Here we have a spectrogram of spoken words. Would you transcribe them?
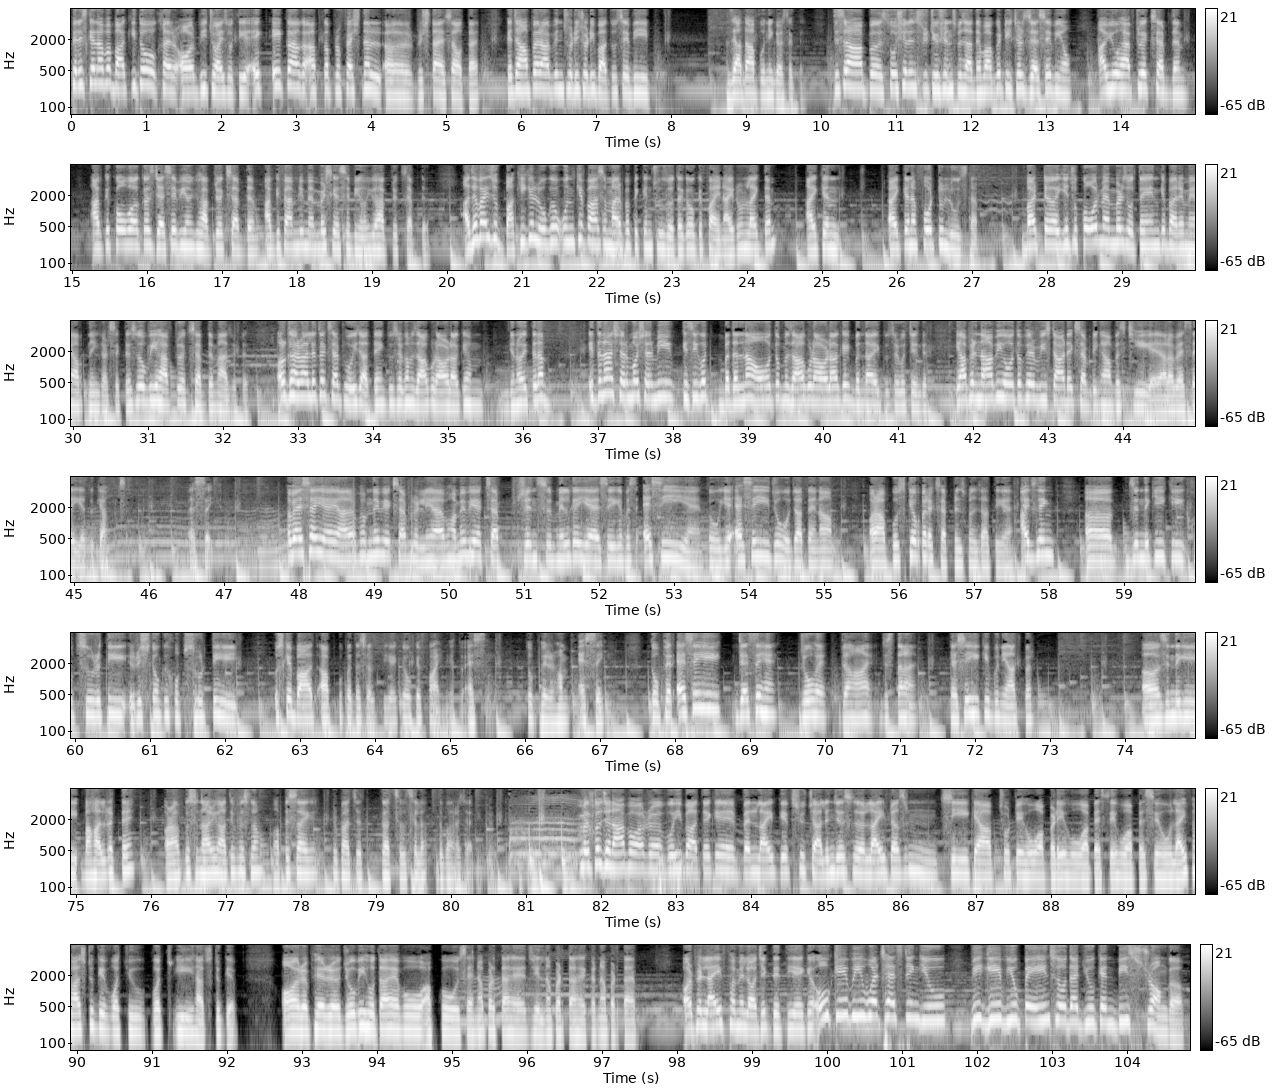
फिर इसके अलावा बाकी तो खैर और भी चॉइस होती है। एक एक आपका प्रोफेशनल रिश्ता ऐसा होता है कि जहाँ पर आप इन छोटी छोटी बातों से भी ज़्यादा आप वो नहीं कर सकते। जिस तरह आप सोशल इंस्टीट्यूशन में जाते हैं आपके टीचर्स जैसे भी हों you have to accept them आपके को वर्कर्स जैसे भी हों you have to accept them आपकी फैमिली मेंबर्स कैसे भी हों you have to accept them otherwise जो बाकी के लोग हैं, उनके पास हमारे पास पिक एंड चूज़ होता है कि fine I don't like them I can I can afford to lose them but ये जो कोर मेंबर्स होते हैं, इनके बारे में आप नहीं कर सकते. So we have to accept them as it is और घर वाले तो एक्सेप्ट हो ही जाते हैं. एक दूसरे का मज़ाक उड़ा उड़ा के हम यू नो इतना इतना शर्मो शर्मी किसी को बदलना हो तो मज़ाक उड़ा उड़ा के बंदा एक दूसरे को चेंज कर। या फिर ना भी हो तो फिर वी स्टार्ट एक्सेप्टिंग बस ठीक है यार, अब ऐसा ही है तो क्या कर सकते हैं? वैसा ही है। अब ऐसा ही है यार, अब हमने भी एक्सेप्ट कर लिया, अब हमें भी एक्सेप्टेंस मिल गई है ऐसे ही बस ऐसे ही है। तो ये ऐसे ही जो हो जाते हैं ना, और आपको उसके ऊपर एक्सेप्टेंस मिल जाती है। आई थिंक ज़िंदगी की खूबसूरती, रिश्तों की खूबसूरती ही उसके बाद आपको पता चलती है कि ओके फाइन है तो ऐसे ही तो फिर हम ऐसे ही तो फिर ऐसे ही जैसे हैं, जो है, जहाँ है, जिस तरह है ऐसे ही की बुनियाद पर ज़िंदगी बहाल रखते हैं। और आपको सुना रही हूँ, आतिफ असलम वापस आएगा, फिर बातचीत का सिलसिला दोबारा जारी करते हैं। बिल्कुल जनाब, और वही बात है कि when life gives you challenges life doesn't see कि आप छोटे हो, आप बड़े हो, आप ऐसे हो, आप ऐसे हो। Life has to give what you what he has to give और फिर जो भी होता है, वो आपको सहना पड़ता है, झेलना पड़ता है, करना पड़ता है। और फिर लाइफ हमें लॉजिक देती है कि okay we were testing you we give you pain so that you can be stronger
